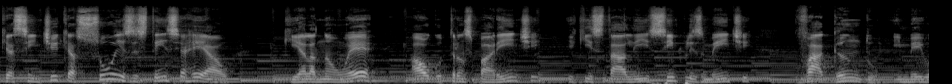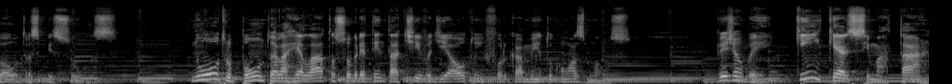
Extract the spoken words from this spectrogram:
quer sentir que a sua existência é real, que ela não é algo transparente e que está ali simplesmente vagando em meio a outras pessoas. No outro ponto, ela relata sobre a tentativa de auto-enforcamento com as mãos. Vejam bem, quem quer se matar,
